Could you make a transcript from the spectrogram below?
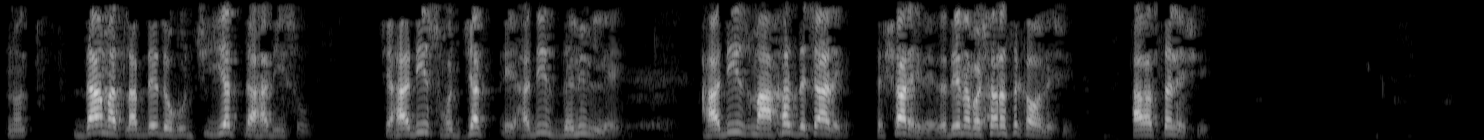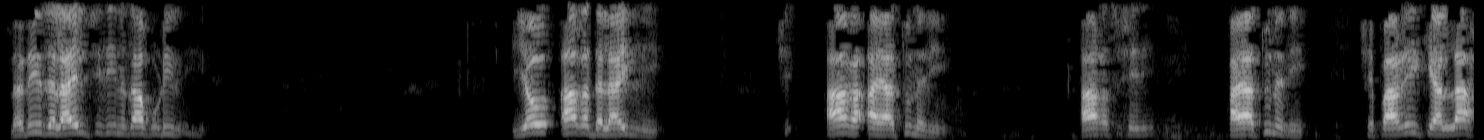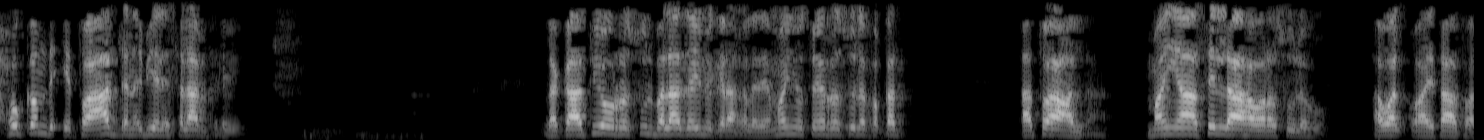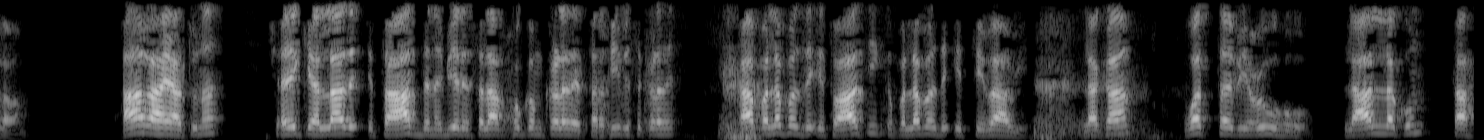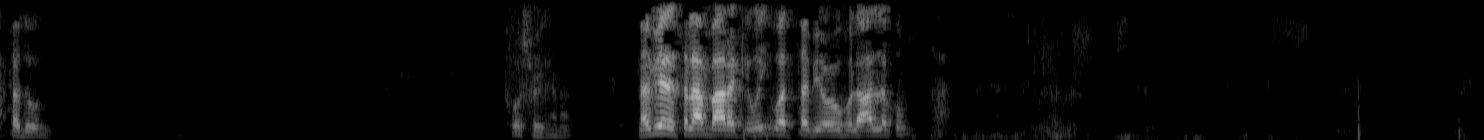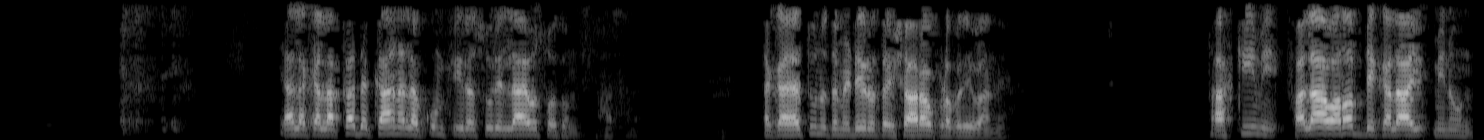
نو دا مطلب دی د حجیت د حدیثو چې حدیث حجت دی حدیث دلیل دی حدیث ماخذ د چا دی د شرع دی د دینه بشر څه کول شي هغه ستل شي د دې دلایل چې دین دا خوري دي یو هغه دلایل دي چې هغه آیاتونه دي هغه څه شي دي آیاتونه دي چې پاغي کې الله حکم د اطاعت د نبی علی السلام کوي لکاتی او رسول بلا زینو کې راغله ده من یطیع الرسول فقط اطاع الله من یعص الله ورسوله اول آیات ولوم هغه آیاتونه چې کې الله د اطاعت د نبی علی السلام حکم کړی دی ترغیب یې کړی دی کا په لفظ د اطاعتي کا په لفظ د اتباعي لکه واتبعوه لعلکم تهتدون خوشوي کنه نبی علیہ السلام بارک وی واتبعوه لعلکم یا لک لقد کان لکم فی رسول الله اسوه حسنه لکه آیاتونو ته مې ډیرو ته اشاره وکړه په دې باندې تحکیمی فلا وربک لا یؤمنون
